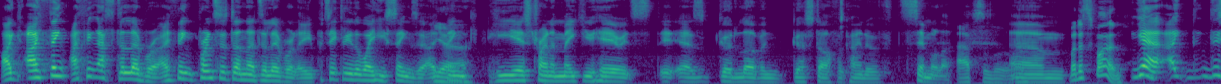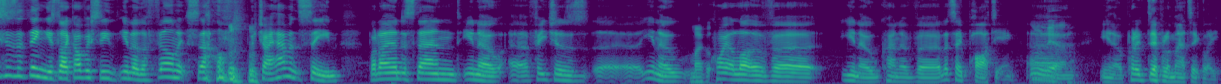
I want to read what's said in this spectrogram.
I, I think I think that's deliberate. I think Prince has done that deliberately, particularly the way he sings it. I Yeah. think he is trying to make you hear it's it, as good love and Gustav are kind of similar. absolutely, Um, but it's fun. yeah, I, this is the thing. Is like obviously you know the film itself, which I haven't seen, but I understand you know uh, features uh, you know Michael- quite a lot of uh, you know kind of uh, let's say partying. Um, yeah. You know, put it diplomatically.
